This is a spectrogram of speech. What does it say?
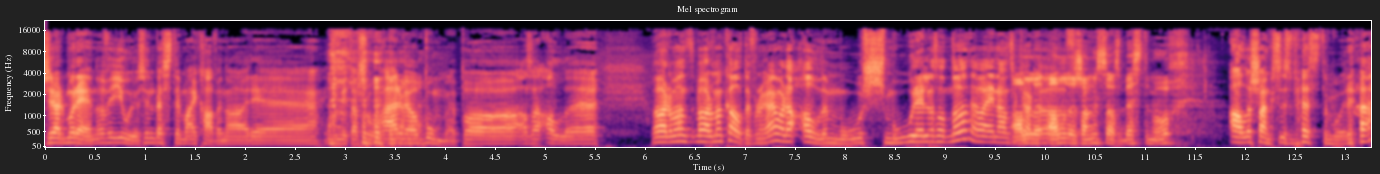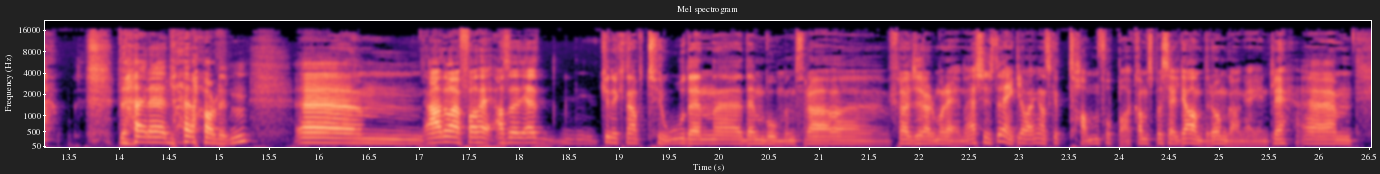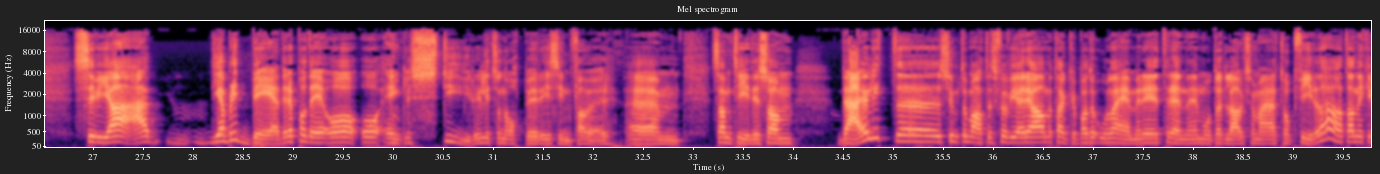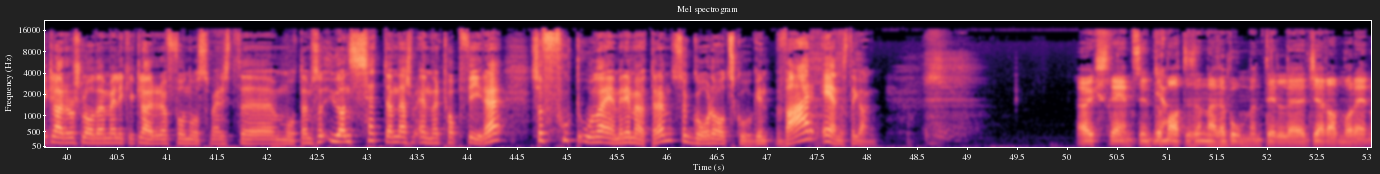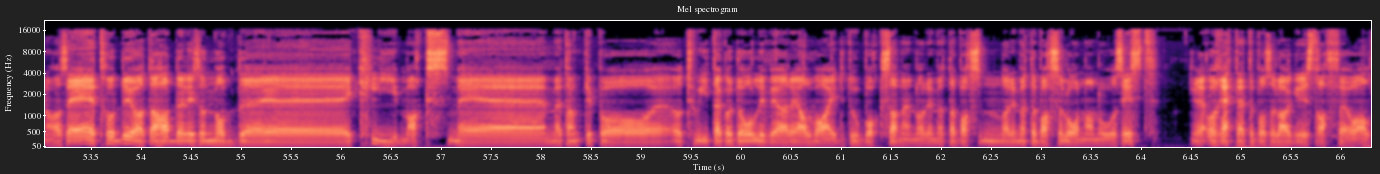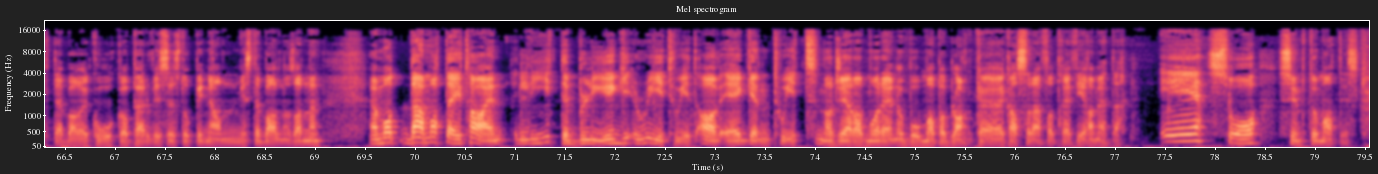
Gerard Moreno gjorde jo sin beste Mike Havenar-invitasjon her ved å bomme på altså alle hva var, det man, hva var det man kalte det for noen gang? Var det Alle mors mor, eller noe sånt? Nå? Det var en alle, alle sjansers bestemor. Alle sjansers bestemor, ja. Der, eh, der har du den. Um, ja, det var i hvert fall Altså, jeg kunne knapt tro den, eh, den bommen fra, fra Gerard Moreno. Jeg syns det egentlig var en ganske tam fotballkamp, spesielt i andre omgang, egentlig. Um, Sevilla er De har blitt bedre på det å, å egentlig styre litt sånne oppgjør i sin favør. Um, samtidig som det er jo litt uh, symptomatisk for Villarreal med tanke på at Ona Emery trener mot et lag som er topp fire. da, At han ikke klarer å slå dem eller ikke klarer å få noe som helst uh, mot dem. Så uansett hvem det er som ender topp fire, så fort Ona Emery møter dem, så går det åt skogen. Hver eneste gang. Det er jo ekstremt symptomatisk, ja. den der bommen til Jedad Gerard Moreno. Altså, Jeg trodde jo at det hadde liksom nådd eh, klimaks med, med, tanke på å, å tweete hvor dårlig Villarreal var i de to boksene når de møtte, når de møtte Barcelona nå sist. Og rett etterpå så lager de straffe, og alt er bare kok, og Pervis i Stopinjan mister ballen og sånn. Men må, der måtte jeg ta en lite blyg retweet av egen tweet når Gerard Moreno bomma på blank eh, kasse der for tre-fire meter. Er så symptomatisk.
